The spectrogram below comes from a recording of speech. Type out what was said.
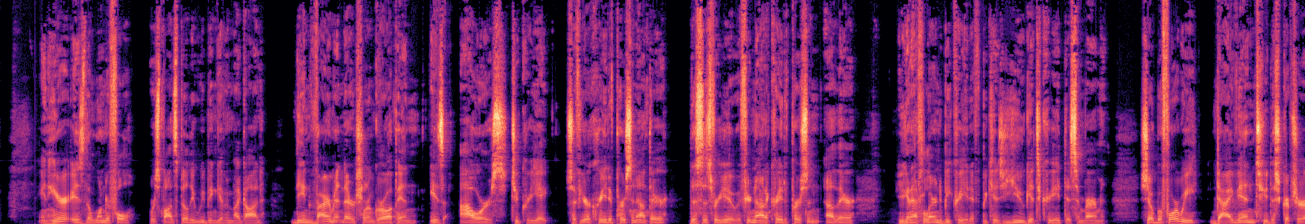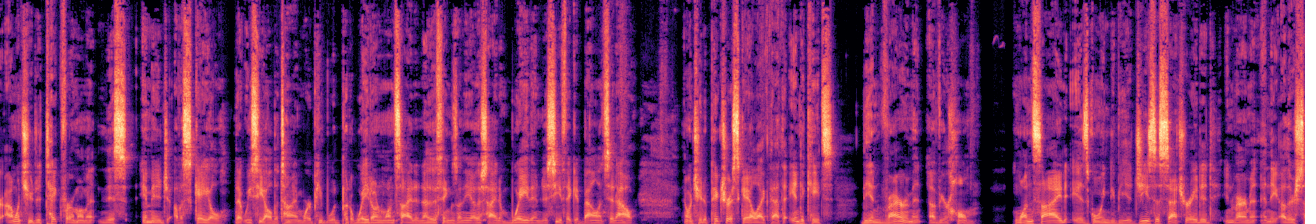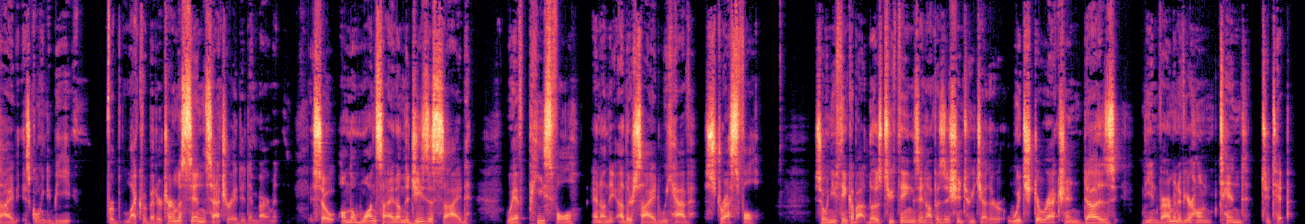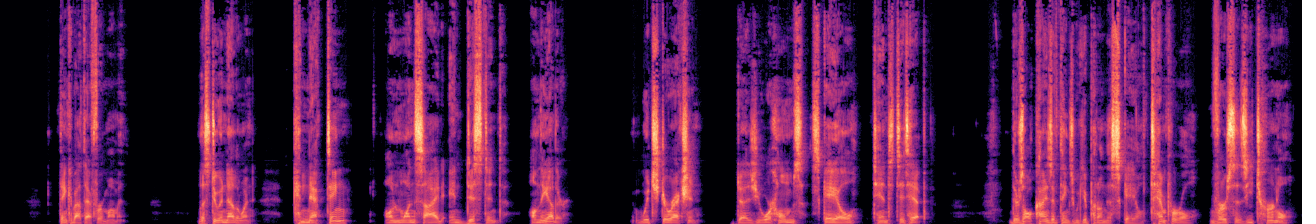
And here is the wonderful responsibility we've been given by God. The environment that our children grow up in is ours to create. So if you're a creative person out there, this is for you. If you're not a creative person out there, you're going to have to learn to be creative because you get to create this environment. So before we dive into the scripture, I want you to take for a moment this image of a scale that we see all the time where people would put a weight on one side and other things on the other side and weigh them to see if they could balance it out. I want you to picture a scale like that that indicates the environment of your home. One side is going to be a Jesus saturated environment and the other side is going to be, for lack of a better term, a sin saturated environment. So on the one side, on the Jesus side, we have peaceful and on the other side, we have stressful so when you think about those two things in opposition to each other, which direction does the environment of your home tend to tip? Think about that for a moment. Let's do another one. Connecting on one side and distant on the other. Which direction does your home's scale tend to tip? There's all kinds of things we could put on this scale. Temporal versus eternal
